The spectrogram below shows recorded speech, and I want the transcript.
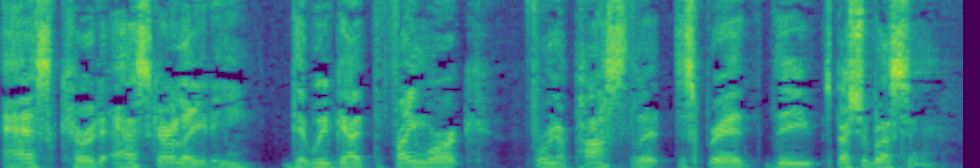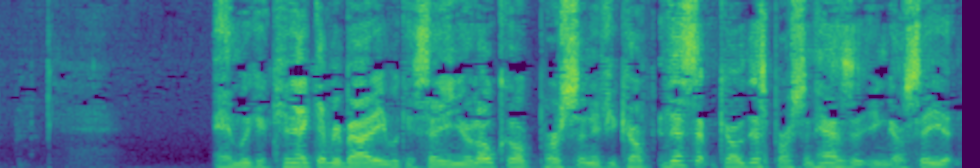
asked her to ask Our Lady that we've got the framework for an apostolate to spread the special blessing. And we could connect everybody. We could say in your local person, if you call this zip code, this person has it, you can go see it.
